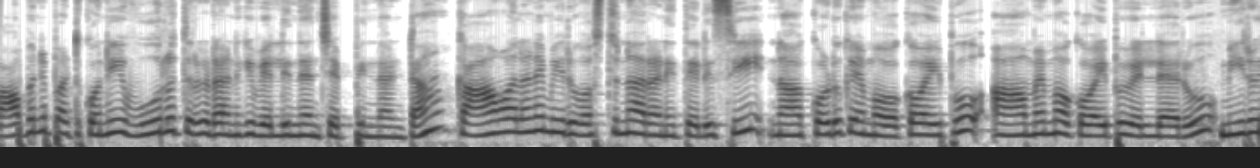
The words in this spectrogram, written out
బాబుని పట్టుకొని ఊరు తిరగడానికి వెళ్ళిందని చెప్పిందంట. కావాలని మీరు వస్తున్నారని తెలిసి నా కొడుకేమో ఒకవైపు ఆమెమో ఒకవైపు వెళ్ళారు. మీరు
